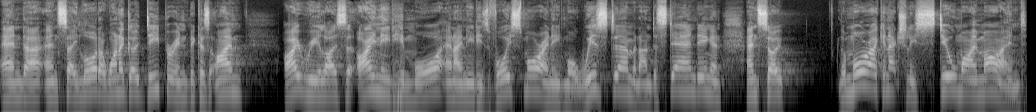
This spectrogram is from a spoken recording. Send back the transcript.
and, uh, and say, Lord, I want to go deeper in because I'm, I realize that I need Him more and I need His voice more. I need more wisdom and understanding. And, and so the more I can actually still my mind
